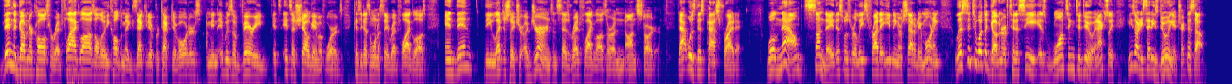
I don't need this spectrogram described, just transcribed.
Then the governor calls for red flag laws, although he called them executive protective orders. I mean, it was a very it's it's a shell game of words because he doesn't want to say red flag laws. And then the legislature adjourns and says red flag laws are a non-starter. That was this past Friday. Well, now, Sunday, this was released Friday evening or Saturday morning. Listen to what the governor of Tennessee is wanting to do. And actually, he's already said he's doing it. Check this out.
